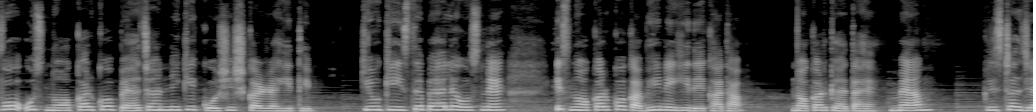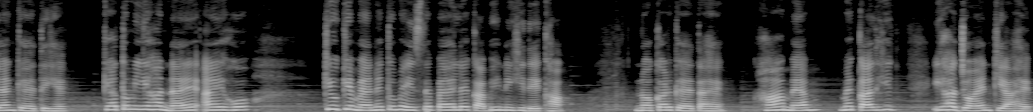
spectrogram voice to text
वो उस नौकर को पहचानने की कोशिश कर रही थी, क्योंकि इससे पहले उसने इस नौकर को कभी नहीं देखा था। नौकर कहता है, मैम, क्रिस्टल जैंग कहती है, क्या तुम यहाँ नए आए हो? क्योंकि मैंने तुम्हें इससे पहले कभी नहीं देखा। नौकर कहता है हाँ मैम, मैं कल ही यह ज्वाइन किया है।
